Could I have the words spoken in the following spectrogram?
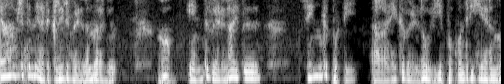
രാവിലെ തന്നെ അടുക്കളയിൽ വെള്ളം നിറഞ്ഞു. ഓ എന്ത് വെള്ള ഇത്? സിങ്ക് പൊട്ടി താഴേക്ക് വെള്ളം ഒഴുകിപ്പോയിക്കൊണ്ടിരിക്കുകയായിരുന്നു.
